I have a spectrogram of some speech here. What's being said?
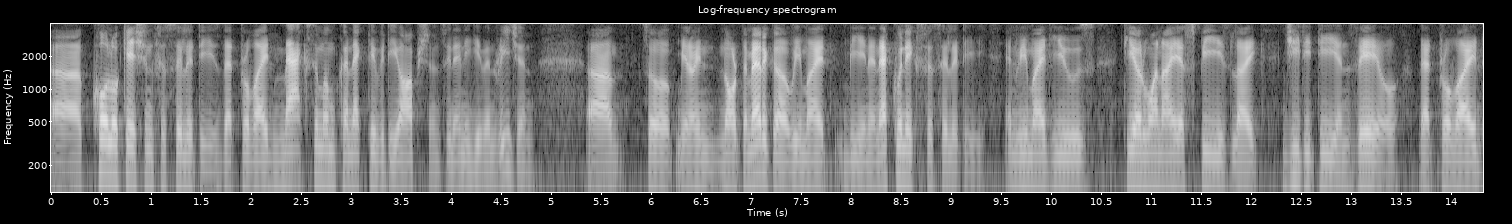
uh, co-location facilities that provide maximum connectivity options in any given region. Um, so, you know, in North America, we might be in an Equinix facility, and we might use tier one ISPs like GTT and Zayo that provide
